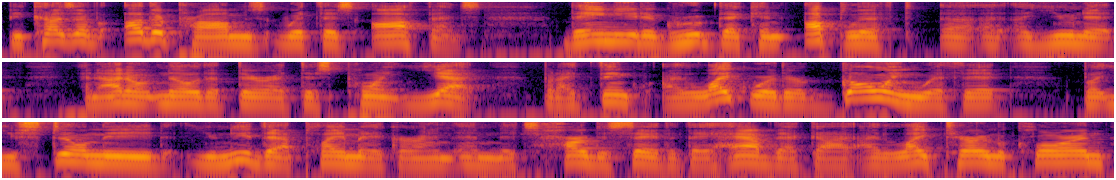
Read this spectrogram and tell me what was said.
because of other problems with this offense. They need a group that can uplift a, a unit, and I don't know that they're at this point yet. But I think I like where they're going with it. But you still need you need that playmaker, and, and it's hard to say that they have that guy. I like Terry McLaurin.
